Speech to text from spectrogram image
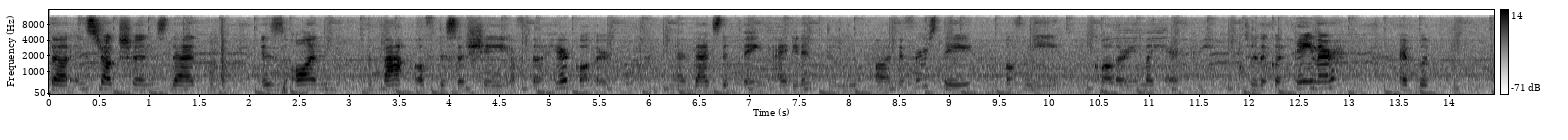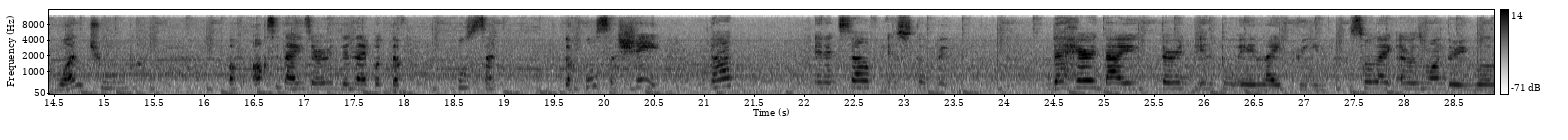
the instructions that is on the back of the sachet of the hair color. And that's the thing I didn't do on the first day of me coloring my hair green. So the container, I put one tube of oxidizer, then I put the whole, the whole sachet. That in itself is stupid. The hair dye turned into a light green. So like I was wondering, well,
